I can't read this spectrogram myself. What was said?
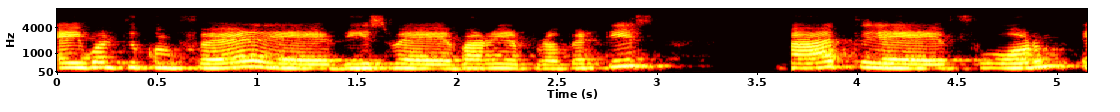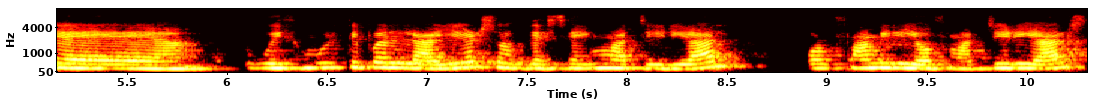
able to confer these barrier properties, but form with multiple layers of the same material or family of materials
